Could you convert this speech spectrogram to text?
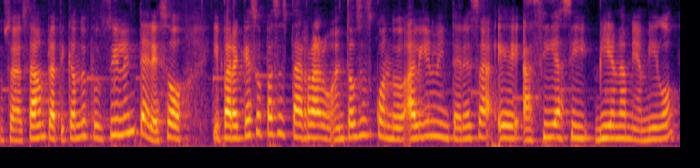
O sea, estaban platicando y pues sí le interesó. Y para que eso pase está raro. Entonces cuando alguien le interesa eh, así, así bien a mi amigo,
